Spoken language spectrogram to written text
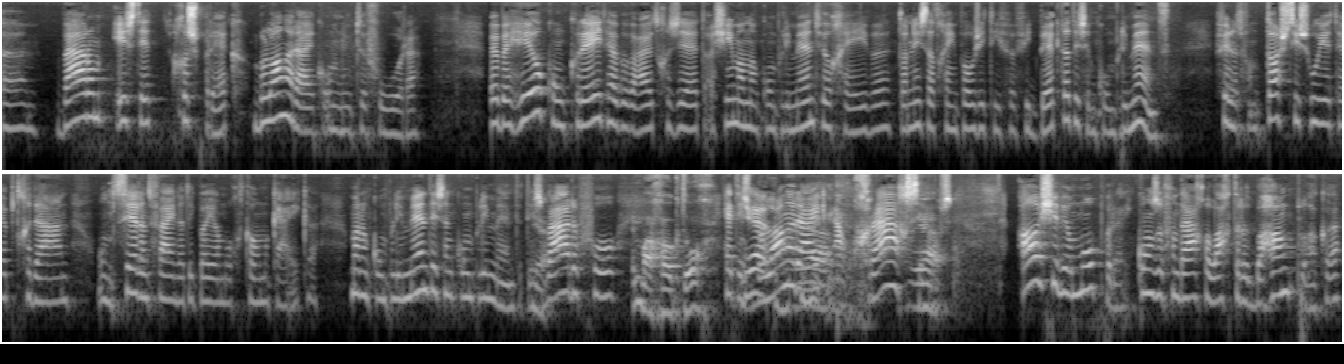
Uh, waarom is dit gesprek belangrijk om nu te voeren? We hebben heel concreet hebben we uitgezet. Als je iemand een compliment wil geven, dan is dat geen positieve feedback. Dat is een compliment. Ik vind het fantastisch hoe je het hebt gedaan. Ontzettend fijn dat ik bij jou mocht komen kijken. Maar een compliment is een compliment. Het is waardevol. Het mag ook toch? Het is belangrijk. Nou, graag zelfs. Als je wil mopperen, ik kon ze vandaag wel achter het behang plakken.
